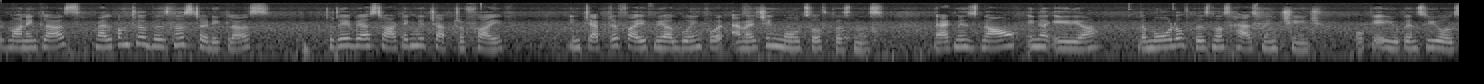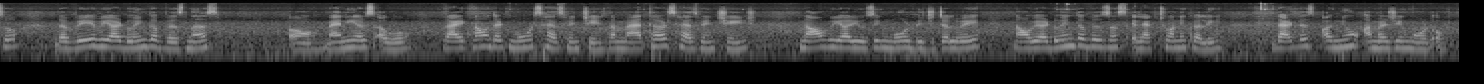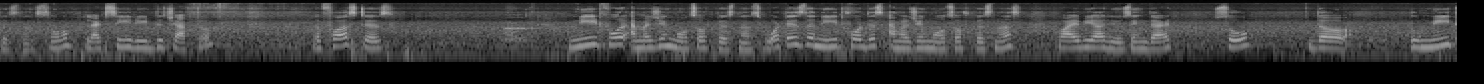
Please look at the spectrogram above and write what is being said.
Good morning, class. Welcome to a business study class. Today we are starting with chapter 5. In chapter 5, we are going for emerging modes of business. That means now in an area, the mode of business has been changed. Okay, you can see also the way we are doing the business uh, many years ago. Right now, that modes has been changed. The methods has been changed. Now we are using more digital way. Now we are doing the business electronically that is a new emerging mode of business. So let's see read the chapter. The first is need for emerging modes of business. What is the need for this emerging modes of business? Why we are using that? So the to meet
